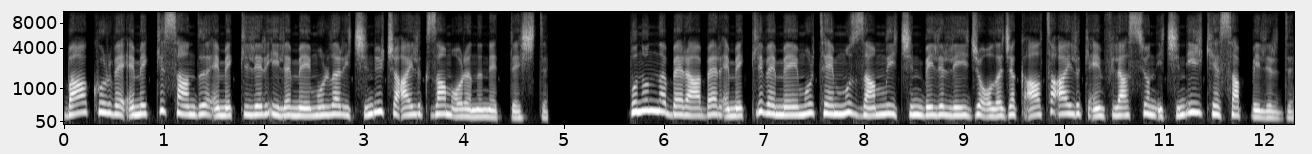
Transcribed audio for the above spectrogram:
Bağkur ve emekli sandığı emeklileri ile memurlar için 3 aylık zam oranı netleşti. Bununla beraber emekli ve memur Temmuz zammı için belirleyici olacak 6 aylık enflasyon için ilk hesap belirdi.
